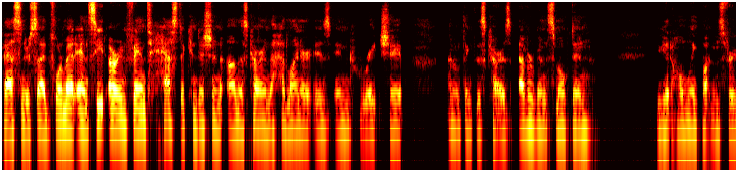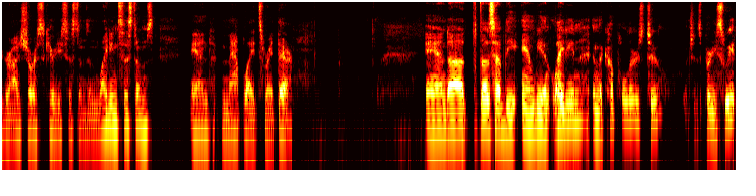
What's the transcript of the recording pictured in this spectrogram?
Passenger side floor mat and seat are in fantastic condition on this car, and the headliner is in great shape. I don't think this car has ever been smoked in. You get home link buttons for your garage door security systems and lighting systems and map lights right there. And uh, does have the ambient lighting in the cup holders too, which is pretty sweet.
